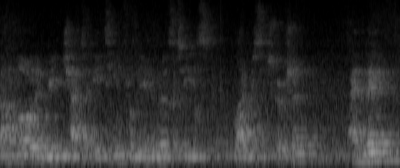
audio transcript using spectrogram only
download and read chapter 18 from the university's library subscription. And then,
